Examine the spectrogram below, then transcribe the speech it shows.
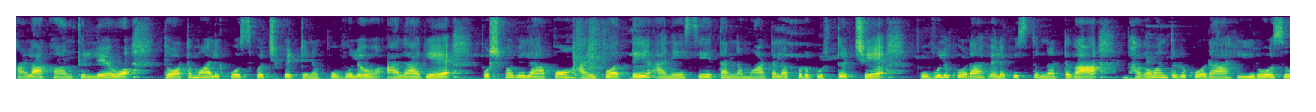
కళాకాంతులు లేవో తోటమాలి కోసుకొచ్చి పెట్టిన పువ్వులు అలాగే పుష్ప విలాపం అయిపోద్ది అని సీతన్న మాటలు అప్పుడు గుర్తొచ్చే పువ్వులు కూడా విలపిస్తున్నట్టుగా భగవంతుడు కూడా ఈరోజు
